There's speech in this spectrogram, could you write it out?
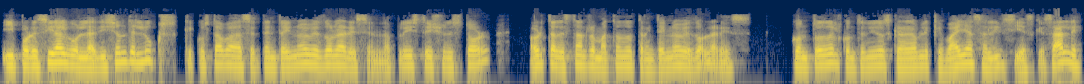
Y por decir algo, la edición deluxe, que costaba 79 dólares en la PlayStation Store, ahorita le están rematando a 39 dólares con todo el contenido descargable que vaya a salir si es que sale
